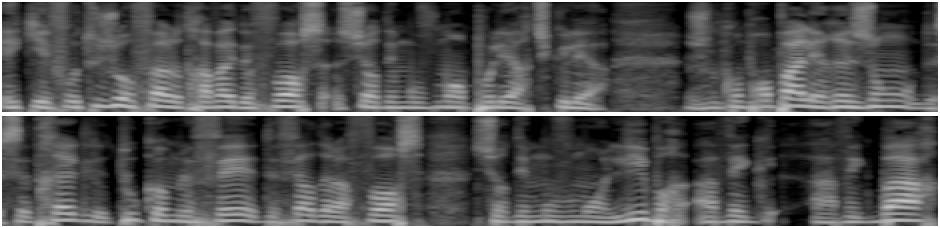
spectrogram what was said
et qu'il faut toujours faire le travail de force sur des mouvements polyarticulaires. Je ne comprends pas les raisons de cette règle, tout comme le fait de faire de la force sur des mouvements libres avec, avec barre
